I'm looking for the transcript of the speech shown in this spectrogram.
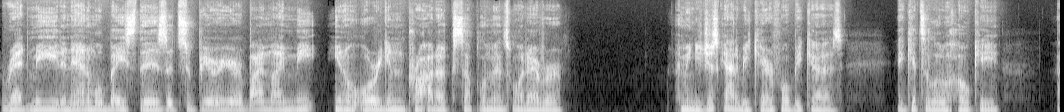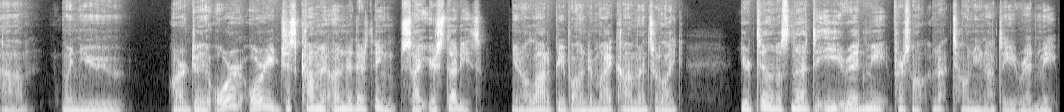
Red meat and animal based this, it's superior. Buy my meat, you know, organ products, supplements, whatever. I mean, you just got to be careful because it gets a little hokey um, when you aren't doing it. Or or you just comment under their thing, cite your studies. You know, a lot of people under my comments are like, You're telling us not to eat red meat. First of all, I'm not telling you not to eat red meat.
